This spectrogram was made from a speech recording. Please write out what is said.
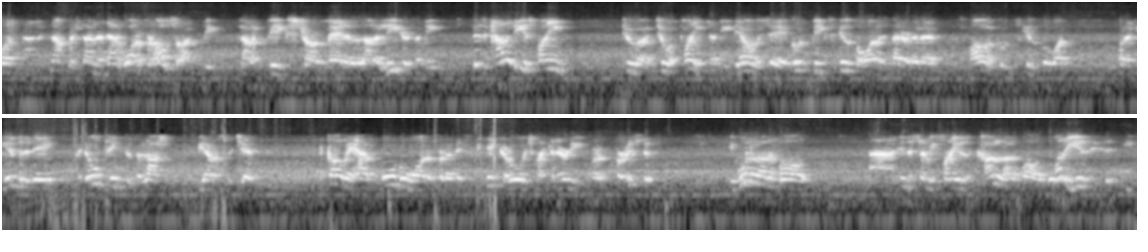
But notwithstanding that, Waterford also have a big, lot of big, strong men and a lot of leaders. I mean, physicality is fine to a, to a point. I mean, they always say a good, big, skillful one is better than a small, good, skillful one. But at the end of the day, I don't think there's a lot, to be honest with you. Galway have over Waterford on this. If you take Gearóid McInerney, for, for instance, he won a lot of ball uh, in the semi-final caught a lot of ball. But what he is, he's,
